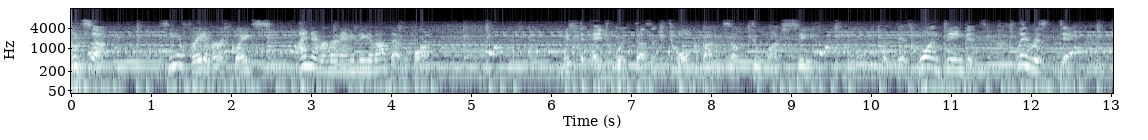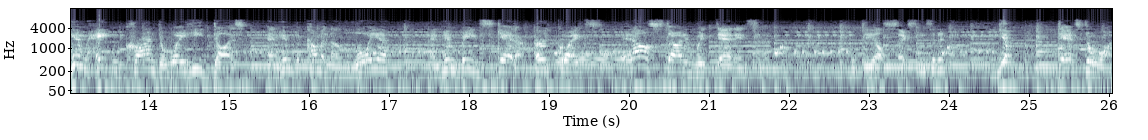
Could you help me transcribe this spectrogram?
What's up? Is he afraid of earthquakes? I never heard anything about that before. Mr. Edgeworth doesn't talk about himself too much, see? But there's one thing that's clear as day. Him hating crime the way he does, and him becoming a lawyer, and him being scared of earthquakes, it all started with that incident. The DL6 incident? Yep, that's the one.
